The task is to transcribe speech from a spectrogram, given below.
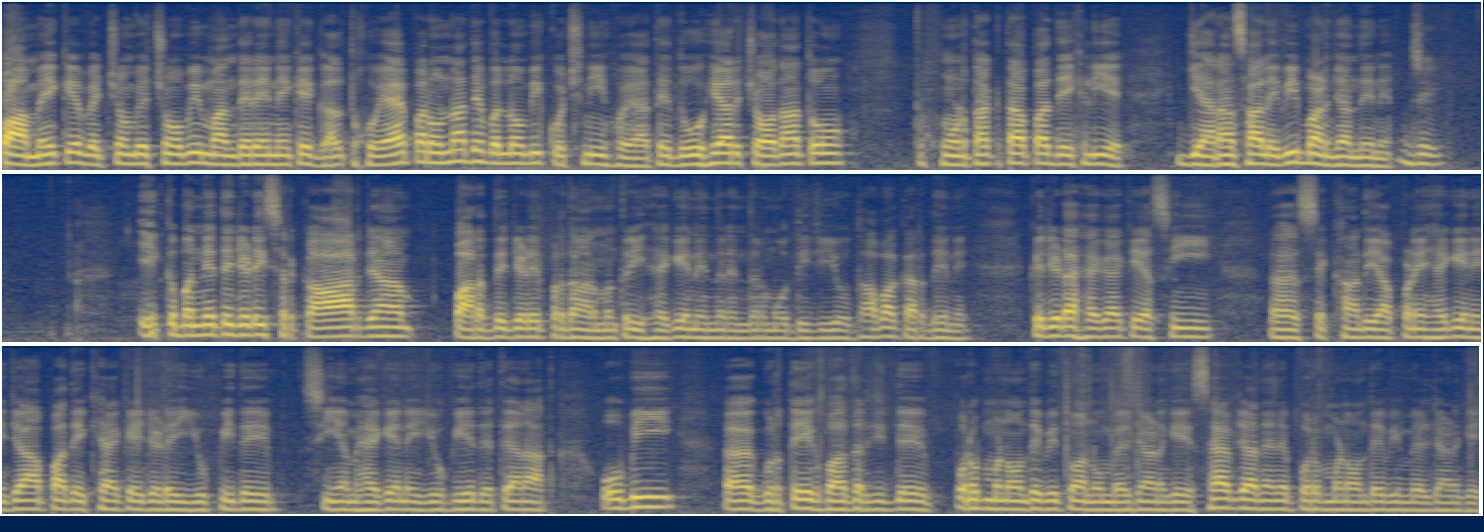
ਭਾਵੇਂ ਕਿ ਵਿੱਚੋਂ ਵਿੱਚੋਂ ਵੀ ਮੰਨਦੇ ਰਹੇ ਨੇ ਕਿ ਗਲਤ ਹੋਇਆ ਹੈ, ਪਰ ਉਹਨਾਂ ਦੇ ਵੱਲੋਂ ਵੀ ਕੁਝ ਨਹੀਂ ਹੋਇਆ ਤੇ 2014 ਤੋਂ ਹੁਣ ਤੱਕ ਤਾਂ ਆਪਾਂ ਦੇਖ ਲਈਏ 11 ਸਾਲ ਇਹ ਵੀ ਬਣ ਜਾਂਦੇ ਨੇ। ਜੀ। ਇੱਕ ਬੰਨੇ ਤੇ ਜਿਹੜੀ ਸਰਕਾਰ ਜਾਂ ਭਾਰਤ ਦੇ ਜਿਹੜੇ ਪ੍ਰਧਾਨ ਮੰਤਰੀ ਹੈਗੇ ਨੇ ਨਰਿੰਦਰ ਮੋਦੀ ਜੀ ਉਹ ਦਾਵਾ ਕਰਦੇ ਨੇ ਕਿ ਜਿਹੜਾ ਹੈਗਾ ਕਿ ਅਸੀਂ ਸਿੱਖਾਂ ਦੇ ਆਪਣੇ ਹੈਗੇ ਨੇ ਜਾਂ ਆਪਾਂ ਦੇਖਿਆ ਕਿ ਜਿਹੜੇ ਯੂਪੀ ਦੇ ਸੀਐਮ ਹੈਗੇ ਨੇ ਯੋਗੀ ਆਦਿੱਤਿਆਨਾਥ ਉਹ ਵੀ ਗੁਰੂ ਤੇਗ ਬਹਾਦਰ ਜੀ ਦੇ ਪੁਰਬ ਮਨਾਉਂਦੇ ਵੀ ਤੁਹਾਨੂੰ ਮਿਲ ਜਾਣਗੇ ਸਾਹਿਬਜ਼ਾਦਿਆਂ ਦੇ ਪੁਰਬ ਮਨਾਉਂਦੇ ਵੀ ਮਿਲ ਜਾਣਗੇ।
